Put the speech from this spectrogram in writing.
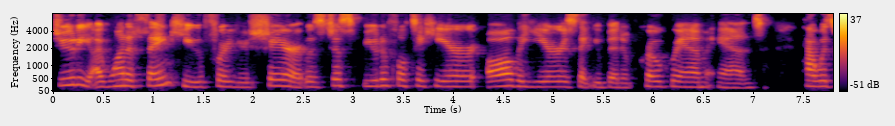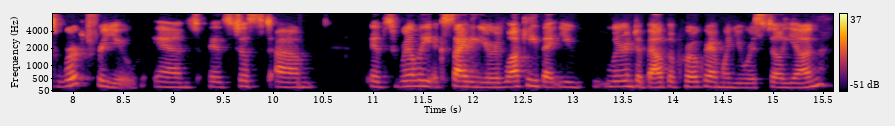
Judi, I want to thank you for your share. It was just beautiful to hear all the years that you've been in program and how it's worked for you. And it's just, um, it's really exciting. You're lucky that you learned about the program when you were still young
